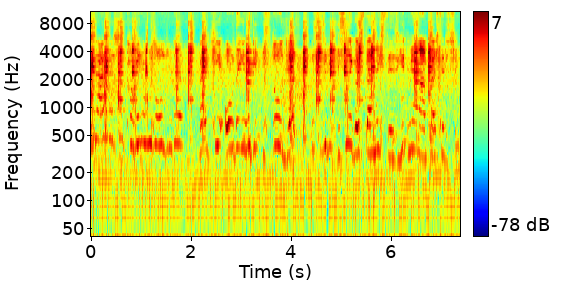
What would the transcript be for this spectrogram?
size arkadaşlar kameramız olduğunda belki orada yine bir liste olacağız. Ve size bir liste de göstermek isteriz. Gitmeyen arkadaşlar için.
